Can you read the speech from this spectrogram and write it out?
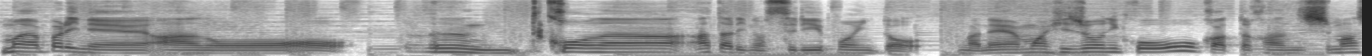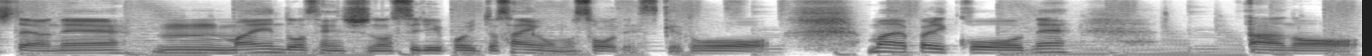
まあやっぱりね、あのうん、コーナーあたりのスリーポイントがね、まあ、非常にこう多かった感じしましたよね。うん、まあ、遠藤選手のスリーポイント最後もそうですけど、まあやっぱりこうね、あの、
